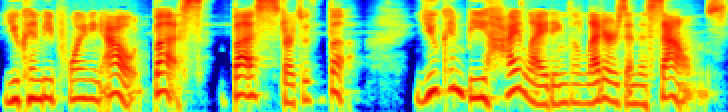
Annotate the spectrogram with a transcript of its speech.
You can be pointing out bus. Bus starts with B. You can be highlighting the letters and the sounds.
